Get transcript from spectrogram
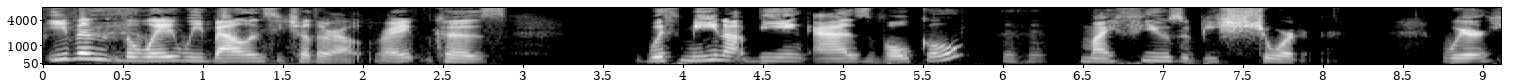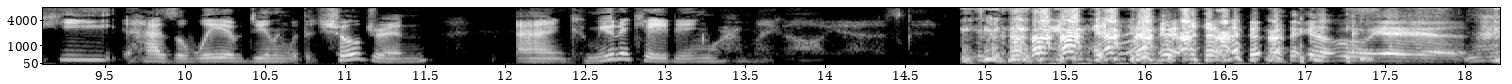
Even the way we balance each other out, right? Because with me not being as vocal, mm-hmm. my fuse would be shorter. Where he has a way of dealing with the children and communicating, where I'm like, oh yeah, that's good. Like, oh yeah, yeah.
